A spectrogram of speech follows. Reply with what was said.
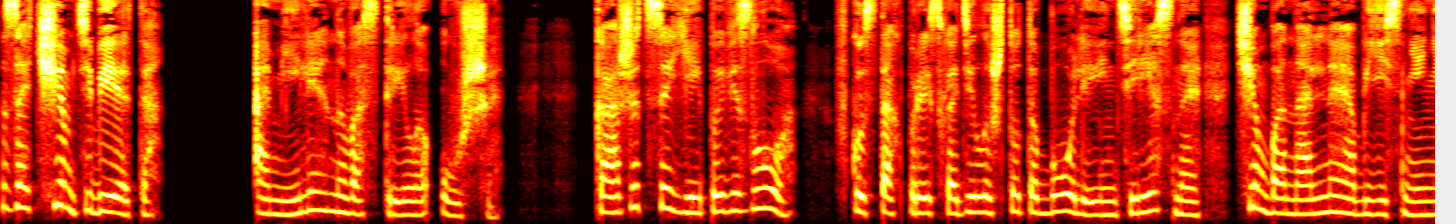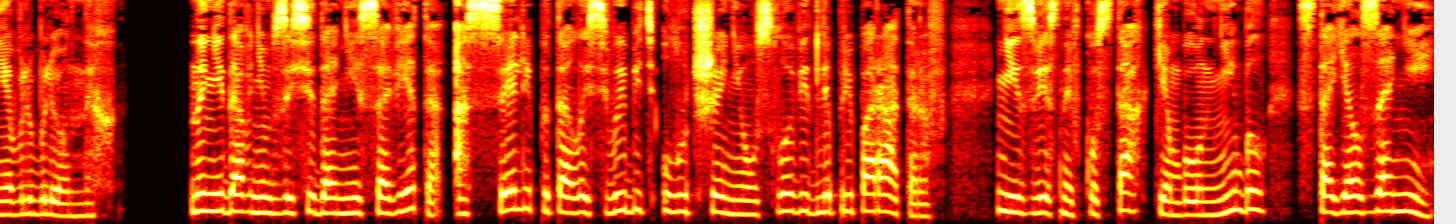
Зачем тебе это?» Амилия навострила уши. Кажется, ей повезло. В кустах происходило что-то более интересное, чем банальное объяснение влюбленных. На недавнем заседании совета Ассели пыталась выбить улучшение условий для препараторов. Неизвестный в кустах, кем бы он ни был, стоял за ней,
